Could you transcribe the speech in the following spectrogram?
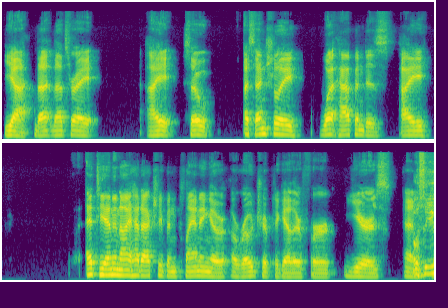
Yeah, that that's right. I so essentially what happened is I Etienne and I had actually been planning a, a road trip together for years. And oh, so you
